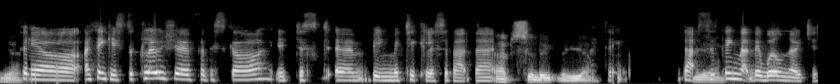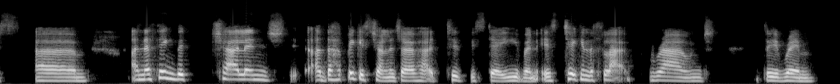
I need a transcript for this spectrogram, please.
Yeah. They are. I think it's the closure for the scar. It just um, being meticulous about that. Absolutely, yeah. I think that's yeah. the thing that they will notice. Um, and I think the challenge, uh, the biggest challenge I've had to this day, even, is taking the flap round the rim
